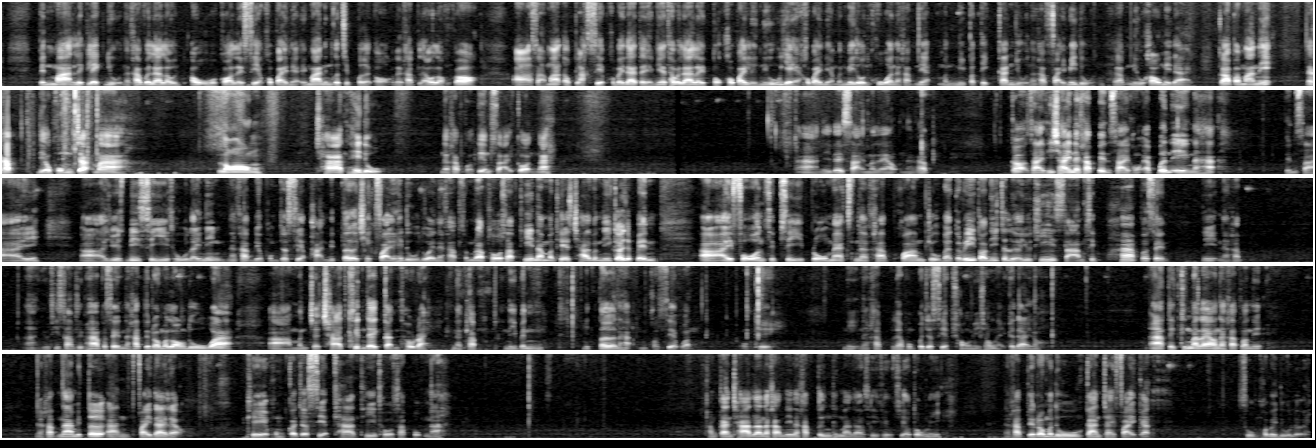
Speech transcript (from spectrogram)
เป็นม่านเล็กๆ อยู่นะครับ เวลาเราเอาอุปกรณ์อะไรเสียบเข้าไปเนี่ยไอ้ม่านนี่มันก็จะเปิดออกนะครับ แล้วเราก็าสามารถเอาปลั๊กเสียบเข้าไปได้แต่อย่างเงี้ยถ้าเวลาอะไรตกเข้าไปหรือนิ้วแย่เข้าไปเนี่ยมันไม่โดนขั้วนะครับเนี่ยมันมีพลาสติกกั้นอยู่นะครับ ไฟไม่ดูดนะครับนิ้วเข้าไม่ได้ ก็ประมาณนี้นะครับ เดี๋ยวผมจะมาลองชาร์จให้ดูนะครับขอเตรียมสายก่อนนะ อ่านี่ได้สายมาแล้วนะครับ ก็สายที่ใช้นะครับเป็นสายของ Apple เองนะฮะ เป็นสายอ่า USB-C to Lightning นะครับ เดี๋ยวผมจะเสียบผ่านมิเตอร์เช็คไฟให้ดูด้วยนะครับสำหรับโทรศัพท์ที่นำมาเทสชาร์จวันนี้ก็จะเป็นอ่า iPhone 14 Pro Max นะครับ ความจุแบตเตอรี่ตอนนี้จะเหลืออยู่ที่ 35%นี่นะครับออยู่ที่ 35%นะครับ เดี๋ยวเรามาลองดูว่าอ่ามันจะชาร์จขึ้นได้กันเท่าไหร่นะครับ อันนี้เป็น มิเตอร์นะฮะผมขอเสียบก่อนโอเคนี่นะครับ แล้วผมก็จะเสียบช่องนี้ช่องไหนก็ได้เนาะอ่าติดขึ้นมาแล้วนะครับ ตอนนี้นะครับ หน้ามิเตอร์อ่านไฟได้แล้วโอเค ผมก็จะเสียบชาร์จที่โทรศัพท์ผมนะทำการชาร์จแล้วนะครับนี่นะครับตึงขึ้นมาแล้วสีเขียวๆตรงนี้นะครับ เดี๋ยวเรามาดูการจ่ายไฟกันซูมเข้าไปดูเลย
